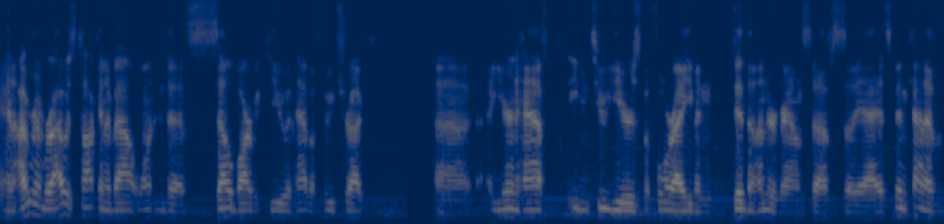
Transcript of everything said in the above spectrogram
And I remember I was talking about wanting to sell barbecue and have a food truck uh, a year and a half, even two years before I even did the underground stuff. So yeah, it's been kind of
